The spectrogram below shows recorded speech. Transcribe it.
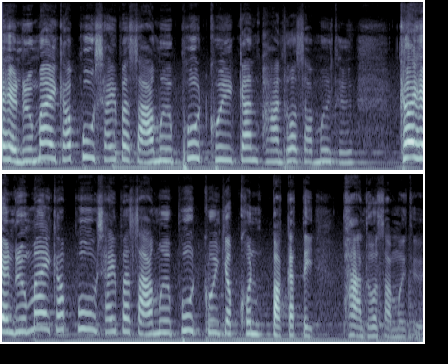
ยเห็นหรือไม่ครับผู้ใช้ภาษามือพูดคุยกันผ่านโทรศัพท์มือถือ เคยเห็นหรือไม่ครับผู้ใช้ภาษามือพูดคุยกับคนปกติผ่านโทรศัพท์มือถือ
